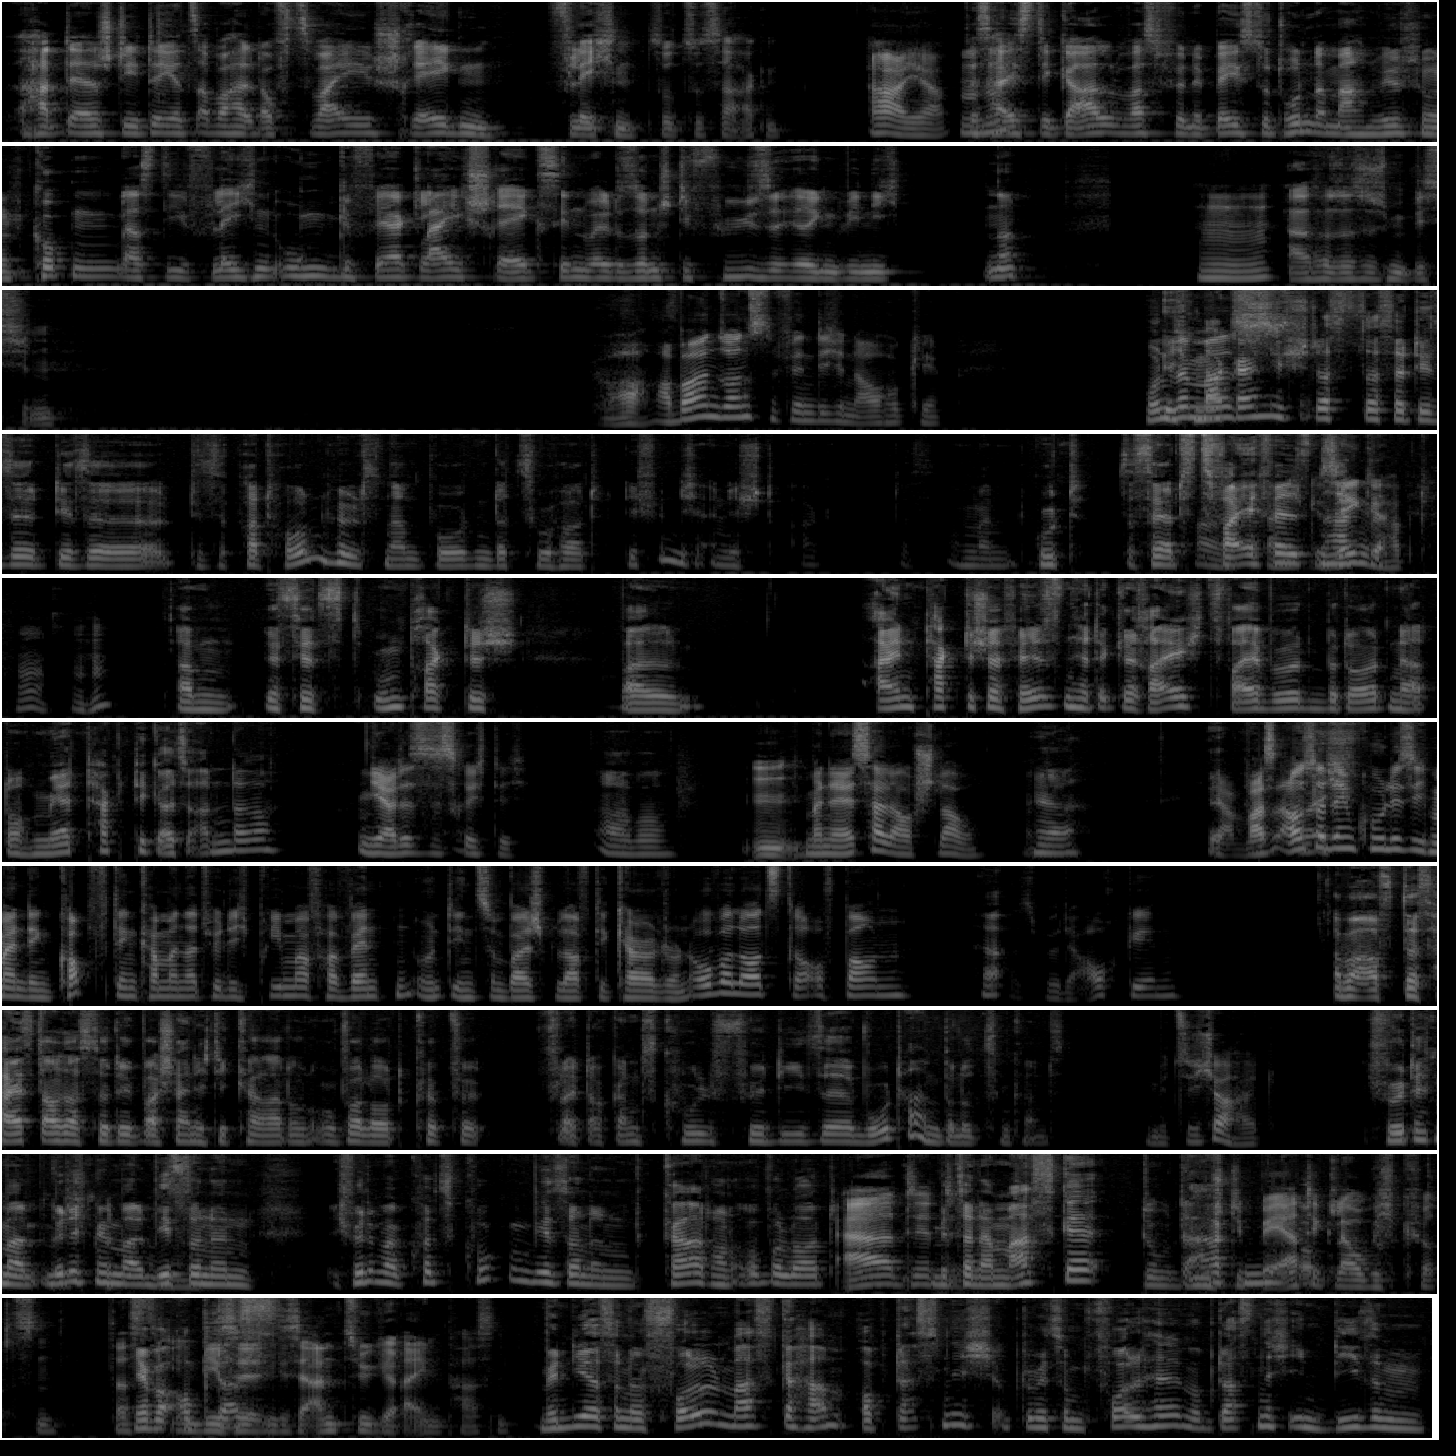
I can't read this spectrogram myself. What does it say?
hat er, steht er jetzt aber halt auf zwei schrägen Flächen sozusagen. Ah, ja. Mhm. Das heißt, egal was für eine Base du drunter machen willst, du gucken, dass die Flächen ungefähr gleich schräg sind, weil du sonst die Füße irgendwie nicht, ne? Mhm. Also, das ist ein bisschen. Ja, aber ansonsten finde ich ihn auch okay. Und ich mag eigentlich, dass, dass er diese, diese, diese Patronenhülsen am Boden dazu hat. Die finde ich eigentlich stark. Das, ich mein, gut, dass er jetzt Ah, zwei ich Felsen gesehen hat, gehabt. Ah, mhm. ähm, ist jetzt unpraktisch, weil ein taktischer Felsen hätte gereicht, zwei würden bedeuten, er hat noch mehr Taktik als andere. Ja, das ist richtig. Aber Ich Mhm. meine, er ist halt auch schlau. ja. Ja, was außerdem cool ist, ich meine, den Kopf, den kann man natürlich prima verwenden und ihn zum Beispiel auf die Caradron Overlords draufbauen. Ja. Das würde auch gehen. Aber auf, das heißt auch, dass du die, wahrscheinlich die Karadon Overlord-Köpfe vielleicht auch ganz cool für diese Wotan benutzen kannst. Mit Sicherheit. Ich würde mal, würde ich mir mal wie so einen, ich würde mal kurz gucken, wie so einen Karadon Overlord Ah, der, mit seiner Maske, du, du musst die Bärte, glaube ich, kürzen. Dass Ja, in ob diese, das- in diese Anzüge reinpassen. wenn die ja so eine Vollmaske haben, ob das nicht, ob du mit so einem Vollhelm, ob das nicht in diesem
